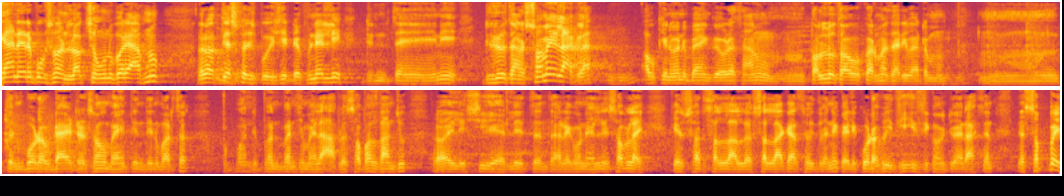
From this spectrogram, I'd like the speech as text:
यहाँनिर पुग्छु भने लक्ष्य हुनु पर्यो आफ्नो। र त्यसपछि पुगेपछि डेफिनेटली चाहिँ नि ढिलो चाँडो समय लाग्ला। अब किनभने ब्याङ्कको एउटा सानो तल्लो तहको कर्मचारीबाट म बोर्ड अफ डाइरेक्टरसँग भएँ तिन तिन वर्ष। पनि पनि मैले आफूलाई सफल तान्छु र अहिले सिएहरूले चाँडेको उनीहरूले सबलाई के सर सल्लाह सल्लाहकार समिति भने कहिले कोड अफ कमिटीमा राख्छन्। त्यहाँ सबै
